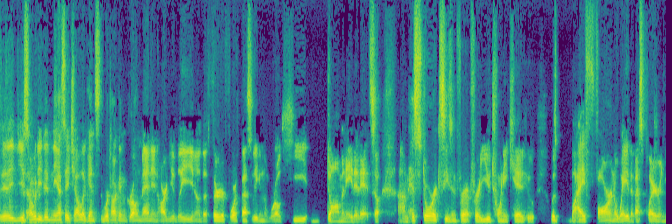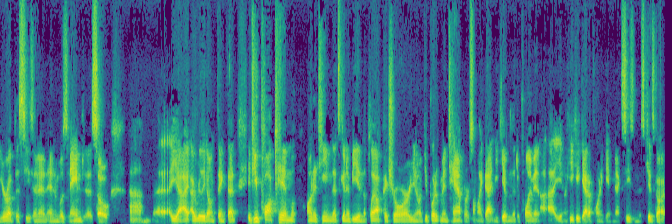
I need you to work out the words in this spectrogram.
Uh, you saw what he did in the SHL against. We're talking grown men in arguably, you know, the third or fourth best league in the world. He dominated it. So, um, historic season for for a U twenty kid who was by far and away the best player in Europe this season and, and was named. So, um, uh, yeah, I, I really don't think that if you plopped him on a team that's going to be in the playoff picture, or you know, if you put him in Tampa or something like that, and you give him the deployment, you know, he could get a point a game next season. This kid's got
